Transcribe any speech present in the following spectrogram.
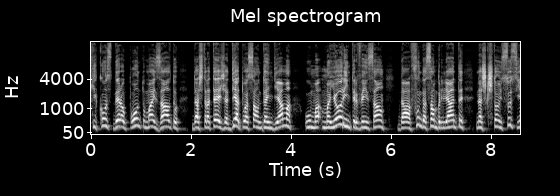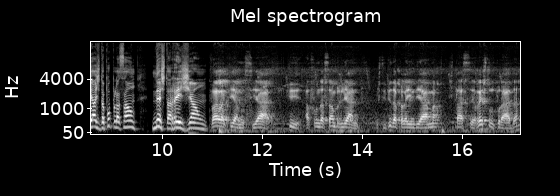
que considera o ponto mais alto da estratégia de atuação da Indiama, uma maior intervenção da Fundação Brilhante nas questões sociais da população nesta região. Vale aqui anunciar que a Fundação Brilhante, instituída pela Indiama, está a ser reestruturada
